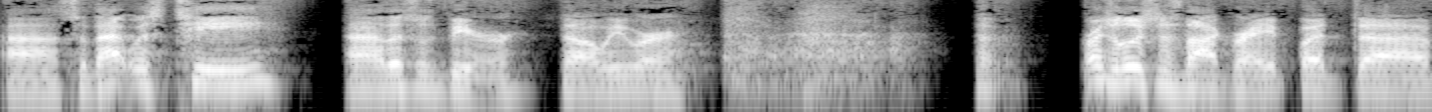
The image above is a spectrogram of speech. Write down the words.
uh, so that was tea. Uh, this was beer. So we were. resolution is not great, but uh,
